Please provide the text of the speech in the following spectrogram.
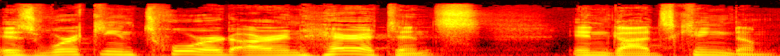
is working toward our inheritance in God's kingdom.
